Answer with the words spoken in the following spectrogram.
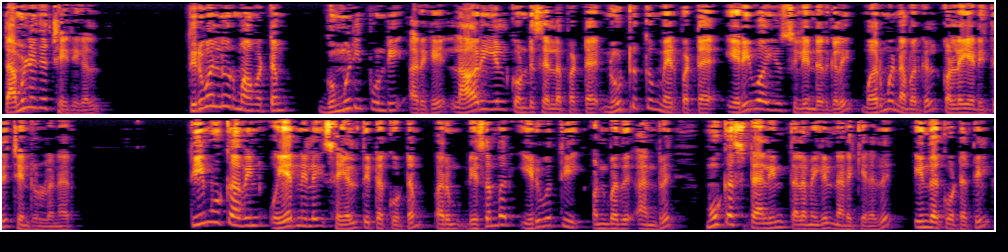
தமிழக செய்திகள். திருவள்ளூர் மாவட்டம் கும்மிடிப்பூண்டி அருகே லாரியில் கொண்டு செல்லப்பட்ட நூற்றுக்கும் மேற்பட்ட எரிவாயு சிலிண்டர்களை மர்ம நபர்கள் கொள்ளையடித்து சென்றுள்ளனர். திமுகவின் உயர்நிலை செயல் திட்ட கூட்டம் வரும் டிசம்பர் இருபத்தி ஒன்பது அன்று மு ஸ்டாலின் தலைமையில் நடக்கிறது. இந்த கூட்டத்தில்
